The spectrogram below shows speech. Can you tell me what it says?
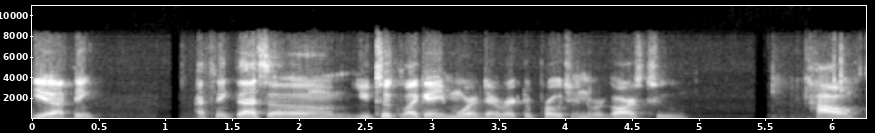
Yeah i think i think that's a um you took like a more direct approach in regards to how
